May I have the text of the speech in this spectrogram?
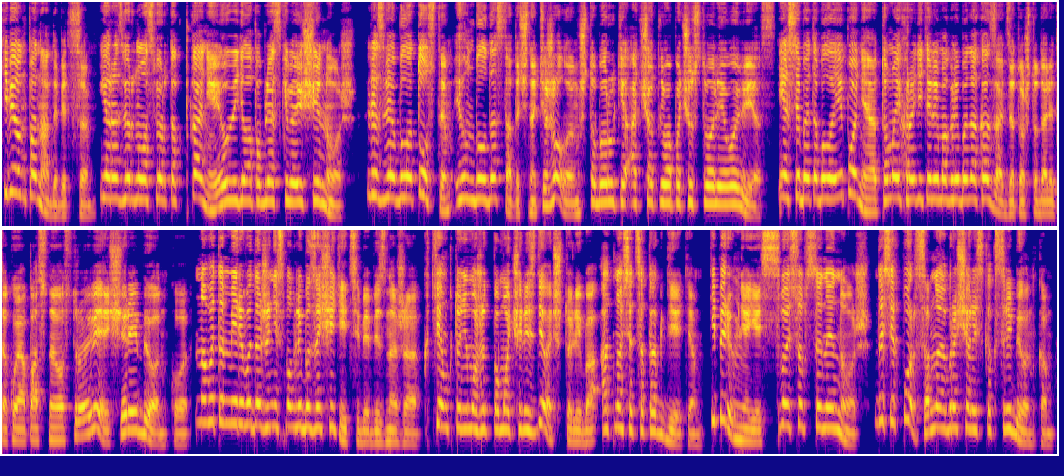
Тебе он понадобится. Я развернула сверток ткани и увидела поблескивающий нож. Лезвие было толстым, и он был достаточно тяжелым, чтобы руки отчетливо почувствовали его вес. Если бы это была Япония, то моих родителей могли бы наказать за то, что дали такую опасную острую вещь ребенку. Но в этом мире вы даже не смогли бы защитить себя без ножа. К тем, кто не может помочь или сделать что-либо, относятся как к детям. Теперь у меня есть свой собственный нож. До сих пор со мной обращались как с ребенком.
